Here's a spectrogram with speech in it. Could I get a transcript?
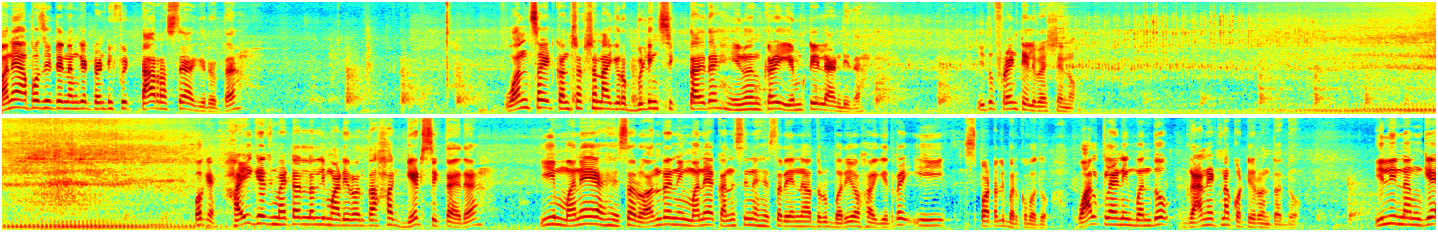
ಮನೆ ಅಪೋಸಿಟೇ ನಮಗೆ ಟ್ವೆಂಟಿ ಫೀಟ್ ಟಾರ್ ರಸ್ತೆ ಆಗಿರುತ್ತೆ. ಒನ್ ಸೈಡ್ ಕನ್ಸ್ಟ್ರಕ್ಷನ್ ಆಗಿರೋ ಬಿಲ್ಡಿಂಗ್ ಸಿಗ್ತಾ ಇದೆ, ಇನ್ನೊಂದು ಕಡೆ ಎಂ ಟಿ ಲ್ಯಾಂಡ್ ಇದೆ. ಇದು front elevation okay high gauge ಮೆಟಲಲ್ಲಿ ಮಾಡಿರುವಂತಹ ಗೇಟ್ ಸಿಗ್ತಾ ಇದೆ. ಈ ಮನೆಯ ಹೆಸರು, ಅಂದರೆ ನಿಮ್ಮ ಮನೆಯ ಕನಸಿನ ಹೆಸರು ಏನಾದರೂ ಬರೆಯೋ ಹಾಗಿದ್ರೆ ಈ ಸ್ಪಾಟಲ್ಲಿ ಬರ್ಕೋಬೋದು. ವಾಲ್ ಕ್ಲೈನಿಂಗ್ ಬಂದು ಗ್ರಾನೈಟ್ನ ಕೊಟ್ಟಿರುವಂಥದ್ದು. ಇಲ್ಲಿ ನಮಗೆ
